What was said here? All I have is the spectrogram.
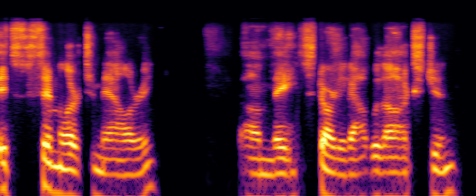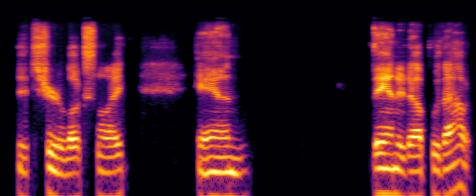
it's similar to Mallory. Um, they started out with oxygen it sure looks like. And they ended up without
